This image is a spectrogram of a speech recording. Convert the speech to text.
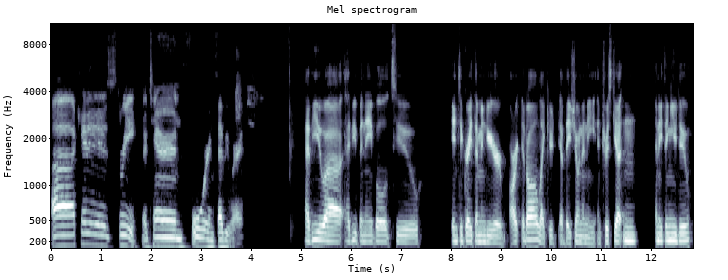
Uh, kid is three. They turn four in February. Have you uh have you been able to integrate them into your art at all? Like, have they shown any interest yet in anything you do?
